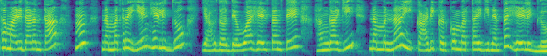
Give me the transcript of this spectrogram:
ಮೋಸ ಮಾಡಿದಾಳಂತ? ಹ್ಮ್? ನಮ್ಮ ಹತ್ರ ಏನ್ ಹೇಳಿದ್ಲು? ಯಾವ್ದೋ ದೆವ್ವ ಹೇಳ್ತಂತೆ. ಹಂಗಾಗಿ ನಮ್ಮನ್ನ ಈ ಕಾಡಿ ಕರ್ಕೊಂಡ್ ಬರ್ತಾ ಇದೀನಿ ಅಂತ ಹೇಳಿದ್ಲು.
